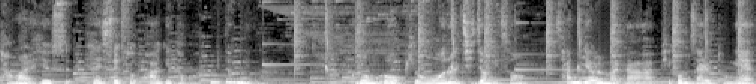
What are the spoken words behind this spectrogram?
당할 혈색소 파악이 더 힘듭니다. 그러므로 병원을 지정해서 3개월마다 피검사를 통해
